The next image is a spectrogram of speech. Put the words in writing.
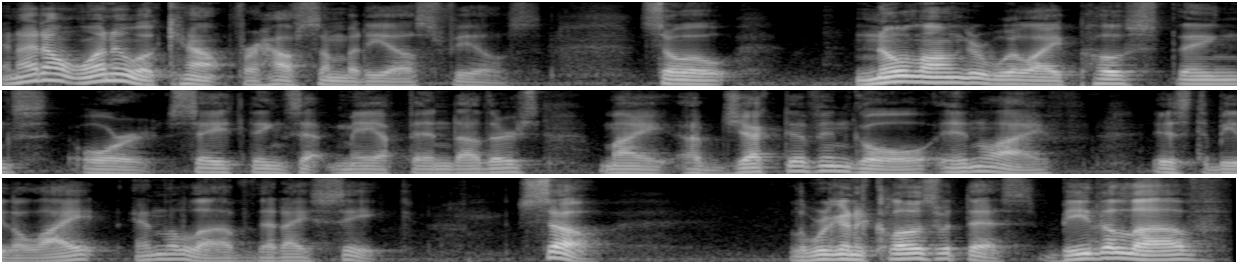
And I don't want to account for how somebody else feels. So no longer will I post things or say things that may offend others. My objective and goal in life is to be the light and the love that I seek. So, we're going to close with this be the love,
